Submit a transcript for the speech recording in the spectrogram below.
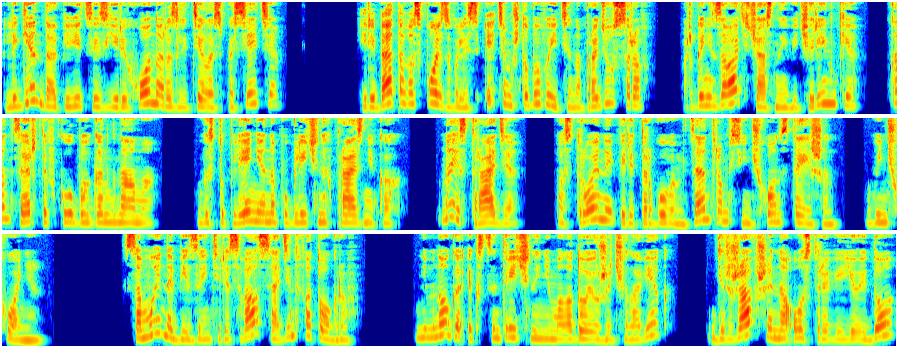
Легенда о певице из Ерехона разлетелась по сети, и ребята воспользовались этим, чтобы выйти на продюсеров, организовать частные вечеринки, концерты в клубах Гангнама, выступления на публичных праздниках, на эстраде, построенной перед торговым центром Синчхон Стейшн в Инчхоне. Самой Наби заинтересовался один фотограф, немного эксцентричный немолодой уже человек, державший на острове Йойдо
